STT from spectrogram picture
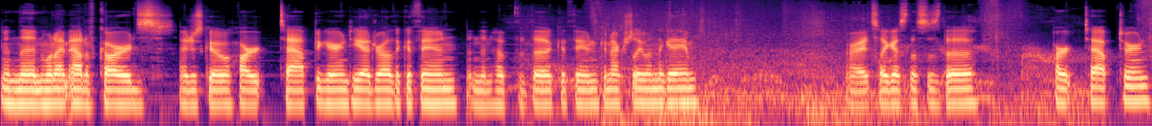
and then when I'm out of cards, I just go heart tap to guarantee I draw the C'Thun, and then hope that the C'Thun can actually win the game. Alright, so I guess this is the heart tap turn.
